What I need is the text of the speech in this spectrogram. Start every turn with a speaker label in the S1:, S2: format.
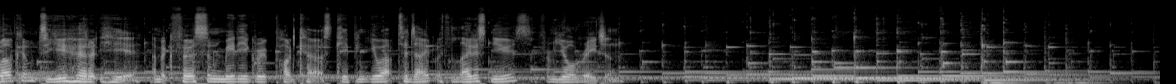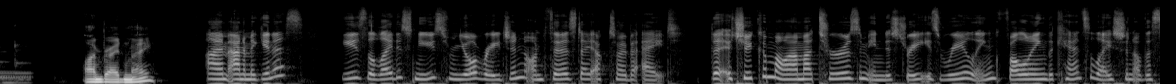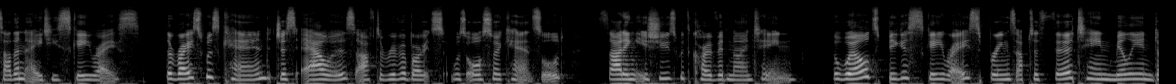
S1: Welcome to You Heard It Here, a McPherson Media Group podcast keeping you up to date with the latest news from your region.
S2: I'm Brayden May.
S3: I'm Anna McGuinness. Here's the latest news from your region on Thursday, October 8. The Echuca-Moama tourism industry is reeling following the cancellation of the Southern 80 ski race. The race was canned just hours after Riverboats was also cancelled, citing issues with COVID 19. The world's biggest ski race brings up to $13 million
